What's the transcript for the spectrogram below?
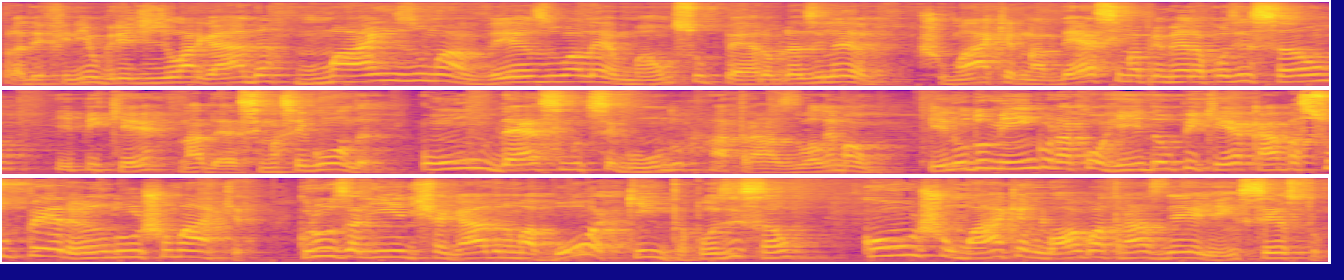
para definir o grid de largada, mais uma vez o alemão supera o brasileiro. Schumacher na 11ª posição e Piquet na 12ª, um décimo de segundo atrás do alemão. E no domingo, na corrida, o Piquet acaba superando o Schumacher. Cruza a linha de chegada numa boa quinta posição, com o Schumacher logo atrás dele, em sexto,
